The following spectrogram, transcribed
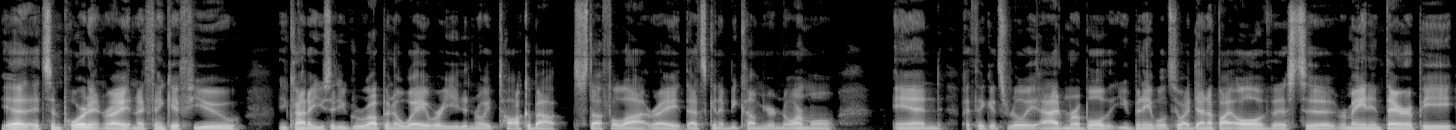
Yeah, it's important, right? And I think if you you kind of you said you grew up in a way where you didn't really talk about stuff a lot, right? That's going to become your normal. And I think it's really admirable that you've been able to identify all of this to remain in therapy,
